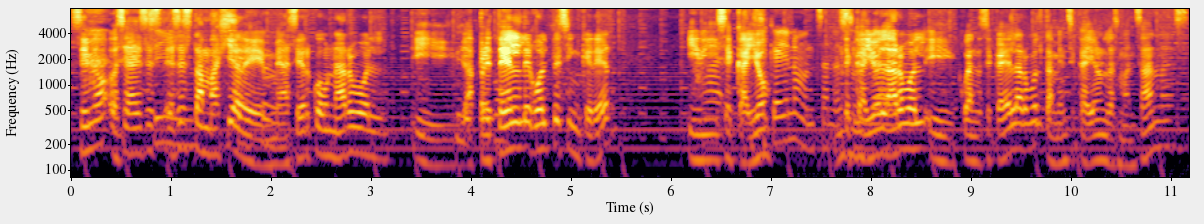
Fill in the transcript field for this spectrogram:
Sí, ¿no? O sea, es, es- Sí, es esta magia de me acerco a un árbol y Le apreté pego. el de golpe sin querer y Ay, se cayó. Se cayó una manzana. Se sí. cayó el árbol y cuando se cae el árbol también se cayeron las manzanas.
